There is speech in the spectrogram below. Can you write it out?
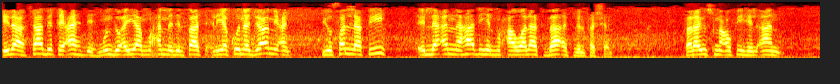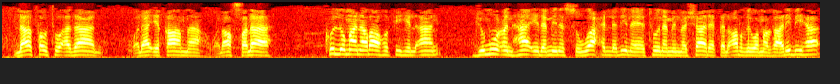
إلى سابق عهده منذ أيام محمد الفاتح ليكون جامعا يصلى فيه إلا أن هذه المحاولات باءت بالفشل. فلا يسمع فيه الآن لا صوت أذان ولا إقامة ولا صلاة كل ما نراه فيه الآن جموع هائلة من السواح الذين يأتون من مشارق الأرض ومغاربها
